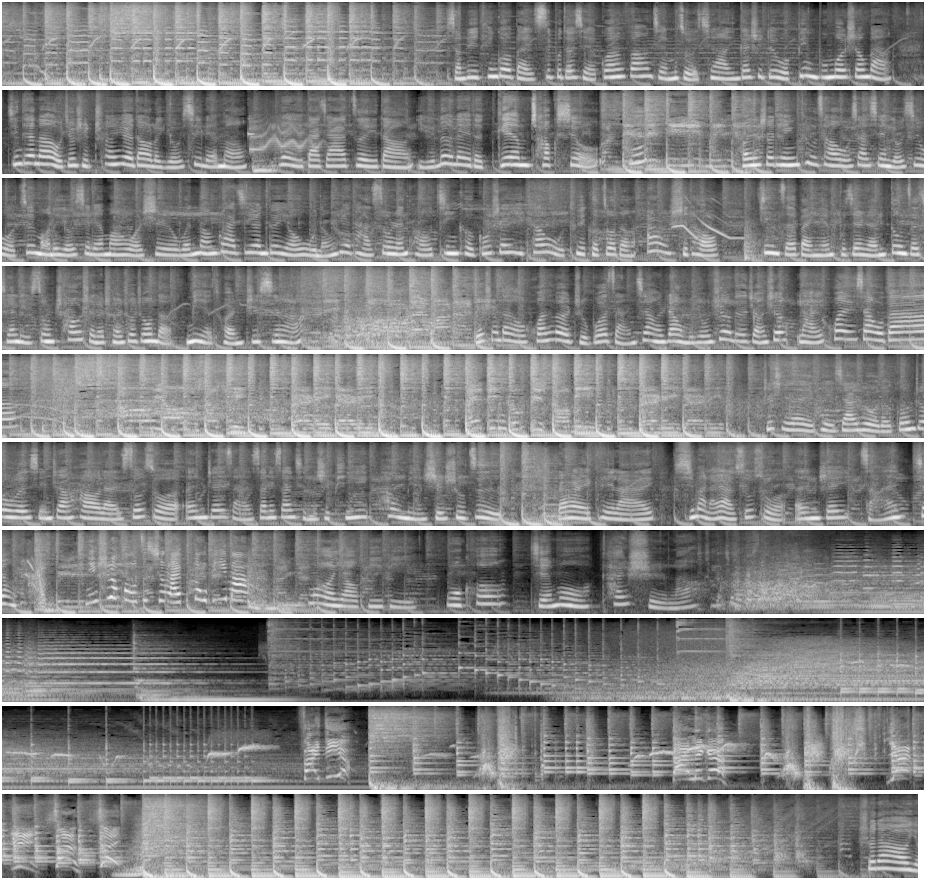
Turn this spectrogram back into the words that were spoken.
想必听过百思不得解官方节目组的亲啊，应该是对我并不陌生吧。今天呢，我就是穿越到了游戏联盟，为大家做一档娱乐类的 Game Talk Show。欢迎收听吐槽无下限游戏，我最萌的游戏联盟，我是文能挂机院队友，武能越塔送人头，进可孤身一挑五，退可坐等二十头，静则百年不见人，动则千里送超神的传说中的灭团之星啊！歌声道欢乐主播咱酱，让我们用热烈的掌声来欢迎一下我吧！支持的也可以加入我的公众微信账号来搜索 NJ 早安三零三，前面是拼音，后面是数字。当然也可以来喜马拉雅搜索 NJ 早安酱。你是猴子请来的逗逼吗？莫要逼逼，悟空节目开始了。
